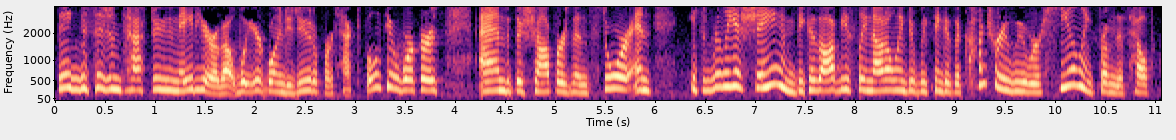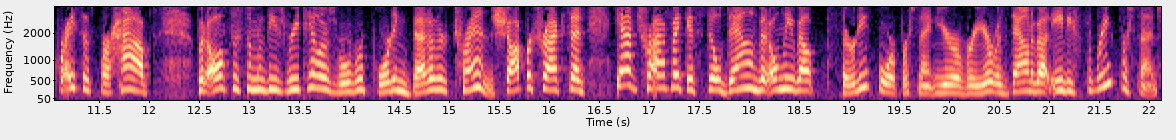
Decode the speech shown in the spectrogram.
Big decisions have to be made here about what you're going to do to protect both your workers and the shoppers in store. And it's really a shame because obviously not only did we think as a country we were healing from this health crisis perhaps, but also some of these retailers were reporting better trends. ShopperTrak said, yeah, traffic is still down, but only about 34% year over year. It was down about 83%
